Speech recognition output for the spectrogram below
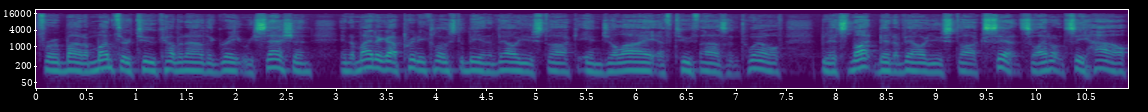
for about a month or two coming out of the Great Recession, and it might have got pretty close to being a value stock in July of 2012 but it's not been a value stock since. So I don't see how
